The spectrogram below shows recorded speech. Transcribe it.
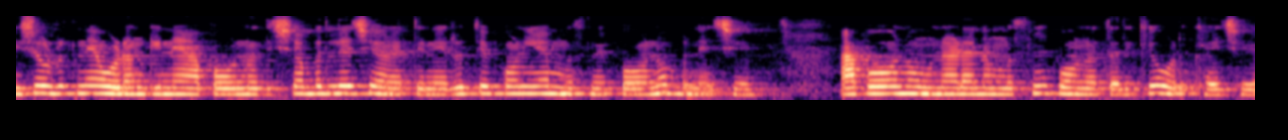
વિષુવવૃત્તને ઓળંગીને આ પવનો દિશા બદલે છે અને તે નૈઋત્યકોણીય મોસમી પવનો બને છે. આ પવનો ઉનાળાના મોસમી પવનો તરીકે ઓળખાય છે.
